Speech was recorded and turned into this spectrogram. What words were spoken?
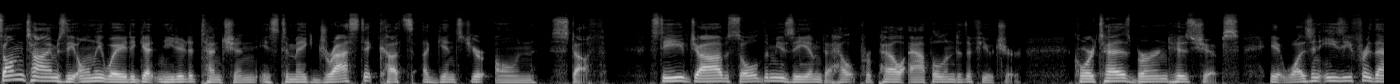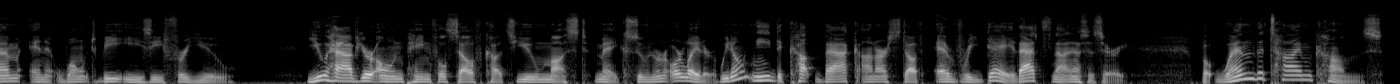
Sometimes the only way to get needed attention is to make drastic cuts against your own stuff. Steve Jobs sold the museum to help propel Apple into the future. Cortez burned his ships. It wasn't easy for them, and it won't be easy for you. You have your own painful self cuts you must make sooner or later. We don't need to cut back on our stuff every day. That's not necessary. But when the time comes,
